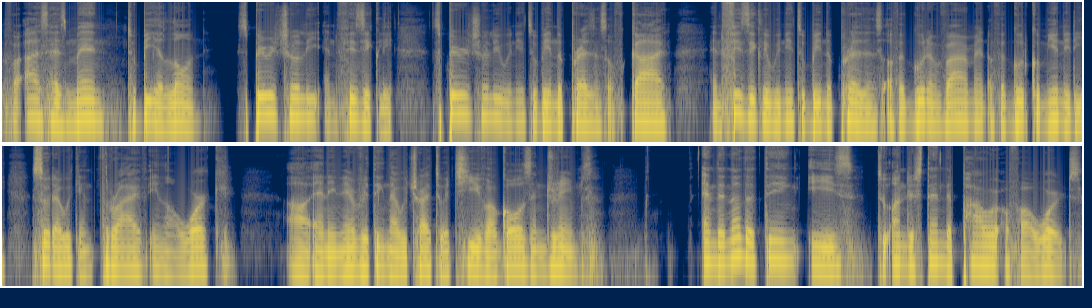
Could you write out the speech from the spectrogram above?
for us as men to be alone, spiritually and physically. Spiritually, we need to be in the presence of God and physically, we need to be in the presence of a good environment, of a good community, so that we can thrive in our work uh, and in everything that we try to achieve, our goals and dreams. And another thing is to understand the power of our words.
